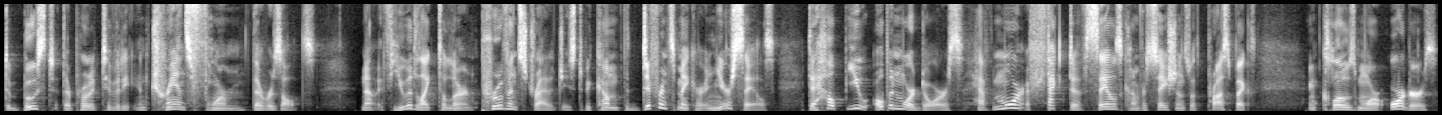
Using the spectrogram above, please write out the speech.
to boost their productivity and transform their results. Now, if you would like to learn proven strategies to become the difference maker in your sales, to help you open more doors, have more effective sales conversations with prospects, and close more orders,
